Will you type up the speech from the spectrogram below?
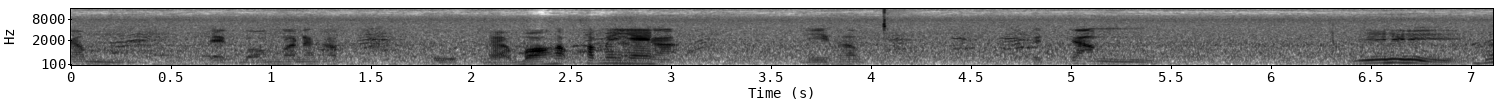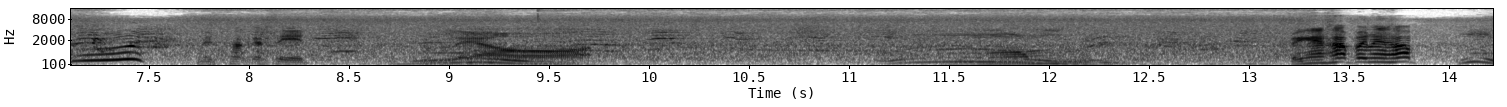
จำแดกบองก่อนนะครับสูตรแหมบองครับทำยังไงแล้วก็นี่ครับกระจำนี่เม็ดผักเกษตรแล้วอืงอมมเป็นไงครับเป็นไงครับอืม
